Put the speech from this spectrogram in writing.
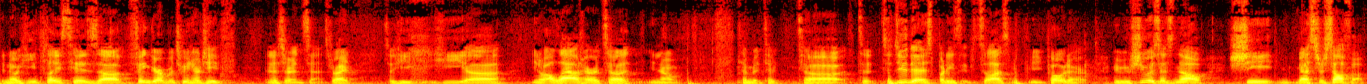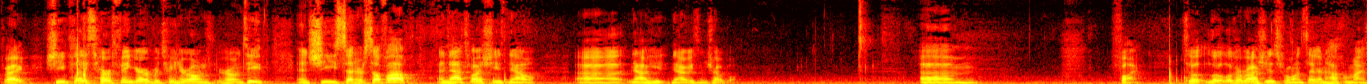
you know he placed his uh, finger between her teeth in a certain sense, right? So he he uh, you know allowed her to you know to, to, to, to, to do this, but he still has to be po to her. And Yeshua says no, she messed herself up, right? She placed her finger between her own her own teeth, and she set herself up, and that's why she's now uh, now he now he's in trouble. Um, fine. So look, look at Rashi for one second. Hachamai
